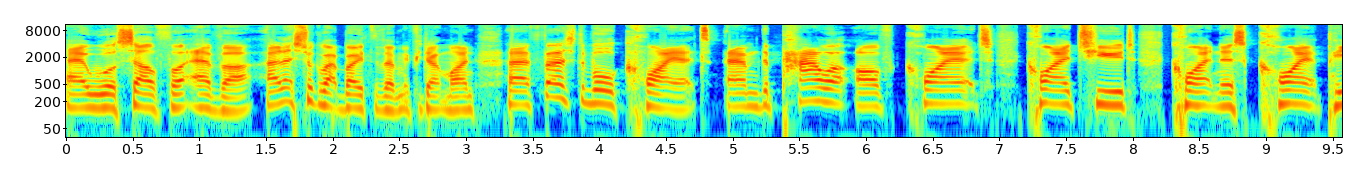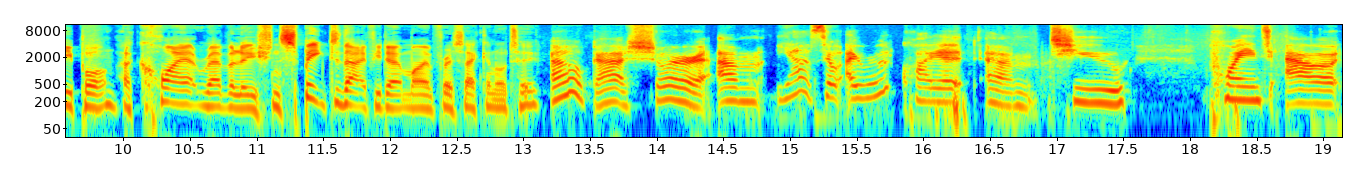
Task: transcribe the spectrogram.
uh, will sell forever. Uh, let's talk about both of them, if you don't mind. Uh, first of all, Quiet. Um, the power of quiet, quietude, quietness, quiet people, a quiet revolution. Speak to that, if you don't mind, for a second or two. Oh, gosh, sure. Um, yeah, so I wrote Quiet um, to point out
